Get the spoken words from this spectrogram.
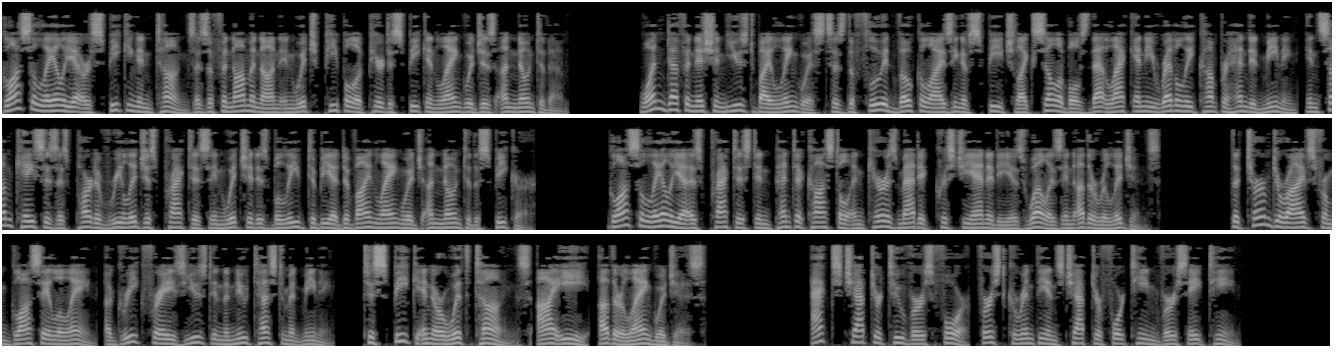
Glossolalia or speaking in tongues is a phenomenon in which people appear to speak in languages unknown to them. One definition used by linguists is the fluid vocalizing of speech like syllables that lack any readily comprehended meaning, in some cases as part of religious practice in which it is believed to be a divine language unknown to the speaker. Glossolalia is practiced in Pentecostal and Charismatic Christianity as well as in other religions. The term derives from glosse a Greek phrase used in the New Testament meaning, "...to speak in or with tongues i.e., other languages." Acts chapter 2 verse 4, 1 Corinthians chapter 14 verse 18.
